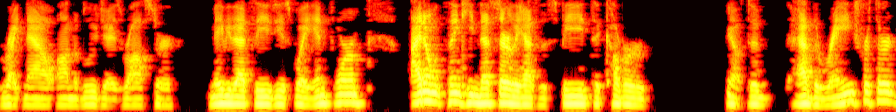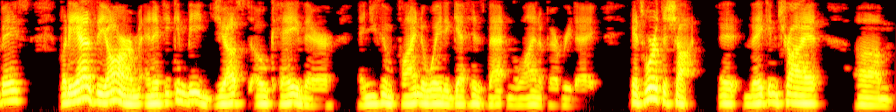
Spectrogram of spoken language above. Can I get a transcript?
right now on the Blue Jays roster. Maybe that's the easiest way in for him. I don't think he necessarily has the speed to cover, you know, to have the range for third base, but he has the arm. And if he can be just okay there and you can find a way to get his bat in the lineup every day, it's worth a shot. It, they can try it. Um,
